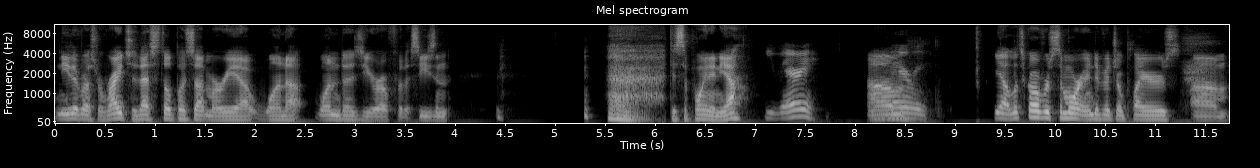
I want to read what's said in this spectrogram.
neither of us were right. So that still puts up Maria one up one to zero for the season. Disappointing, yeah. You very, Um, very. yeah, let's go over some more individual players. Um,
